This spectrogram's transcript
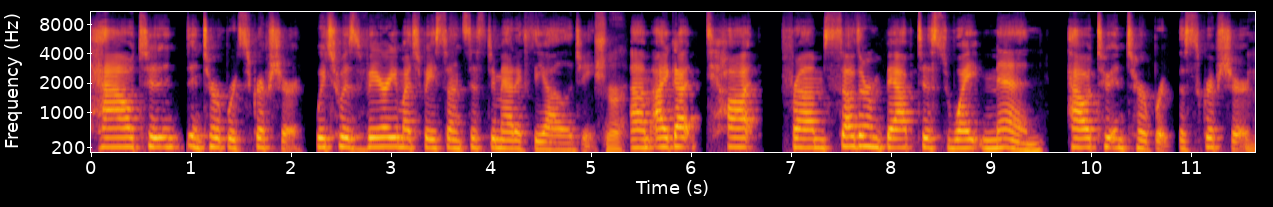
how to in- interpret scripture, which was very much based on systematic theology. Sure. Um, I got taught from Southern Baptist white men how to interpret the scripture.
